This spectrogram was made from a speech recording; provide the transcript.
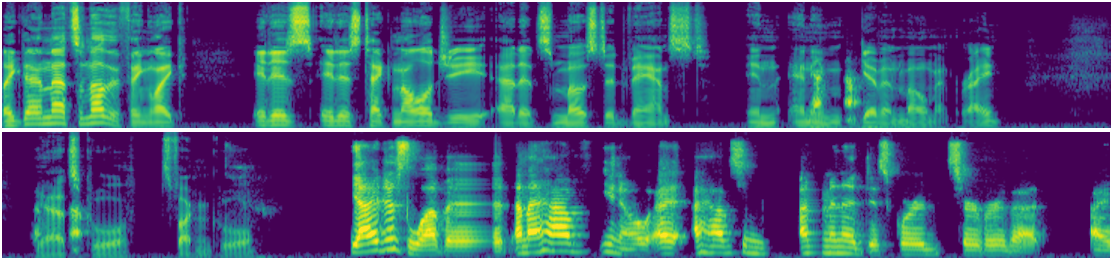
Like, then that's another thing. Like, it is, it is technology at its most advanced in any Yeah. given moment, right? Yeah, it's cool. It's fucking cool. yeah i just love it and i have you know I, I have some i'm in a discord server that i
